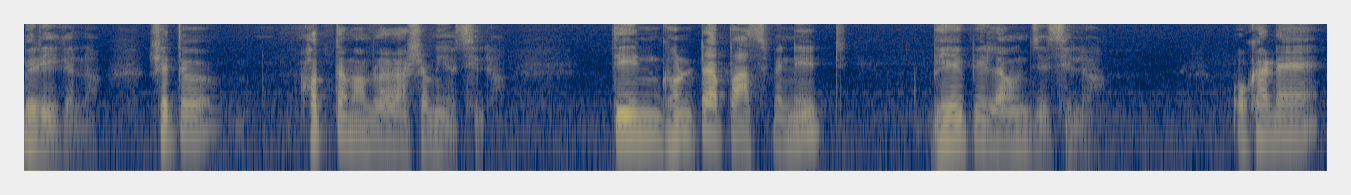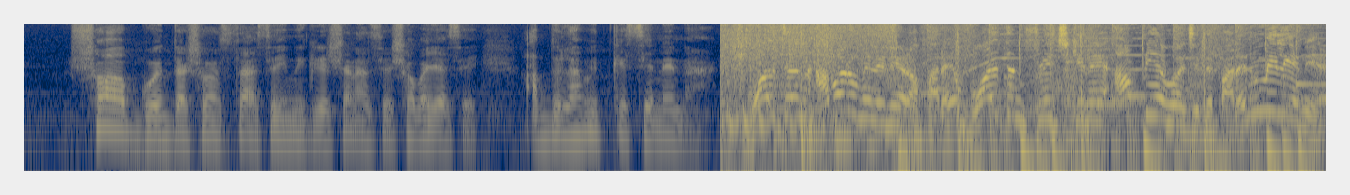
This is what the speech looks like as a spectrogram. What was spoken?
বেরিয়ে গেল। সে তো হত্যা মামলার আসামিও ছিল। তিন ঘণ্টা পাঁচ মিনিট ভিআইপি লাউঞ্জে ছিল। ওখানে সব গোয়েন্দা সংস্থা আছে ইমিগ্রেশন আছে সবাই আছে। আব্দুল হামিদকে চেনে না। ওয়ালটন আবারও মিলিনিয়ার অফারে ওয়ালটন ফ্রিজ কিনে আপনিও হয়ে যেতে পারেন মিলিয়নিয়ার।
